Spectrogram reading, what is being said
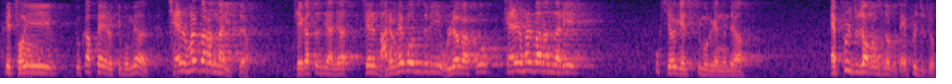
그게 그쵸. 저희 그 카페에 이렇게 보면 제일 활발한 날이 있어요. 제가 쓰는 게 아니라 제일 많은 회원들이 올려갖고 제일 활발한 날이 혹시 여기 계실지 모르겠는데요. 애플 주주 한번 손들어 보세요. 애플 주주.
